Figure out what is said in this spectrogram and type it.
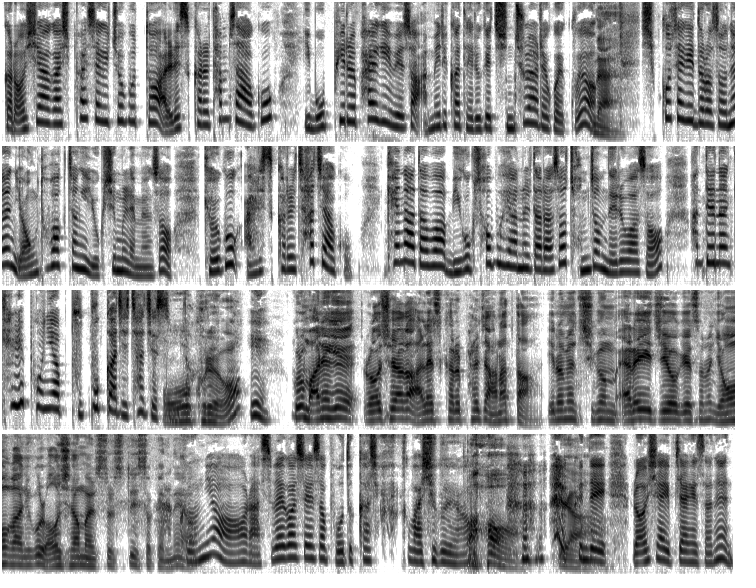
그러니까 러시아가 18세기 초부터 알래스카를 탐사하고 이 모피를 팔기 위해서 아메리카 대륙에 진출하려고 했고요. 네. 19세기 들어서는 영토 확장에 욕심을 내면서 결국 알래스카를 차지하고 캐나다와 미국 서부 해안을 따라서 점점 내려와서 한때는 캘리포니아 북부까지 차지했습니다. 오, 그래요? 예. 그럼 만약에 러시아가 알래스카를 팔지 않았다. 이러면 지금 LA 지역에서는 영어가 아니고 러시아말 쓸 수도 있었겠네요. 그럼요. 라스베가스에서 보드카 샥 마시고요. 어, 야. 근데 러시아 입장에서는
